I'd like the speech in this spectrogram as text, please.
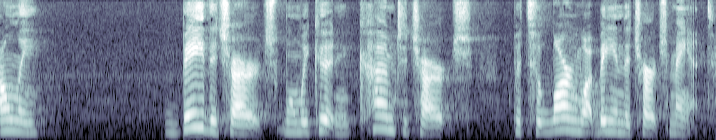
only be the church when we couldn't come to church, but to learn what being the church meant.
